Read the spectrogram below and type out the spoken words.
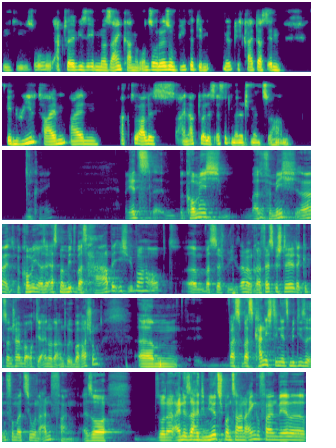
wie die so aktuell, wie sie eben nur sein kann. Und unsere Lösung bietet die Möglichkeit, das in, in Realtime ein aktuelles, ein aktuelles Asset Management zu haben. Okay. Und jetzt äh, bekomme ich also für mich, ja, jetzt bekomme ich also erstmal mit, was habe ich überhaupt? Ähm, was, wie gesagt, wir haben gerade festgestellt, da gibt es dann scheinbar auch die eine oder andere Überraschung. Ähm, was, was kann ich denn jetzt mit dieser Information anfangen? Also so eine Sache, die mir jetzt spontan eingefallen wäre,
